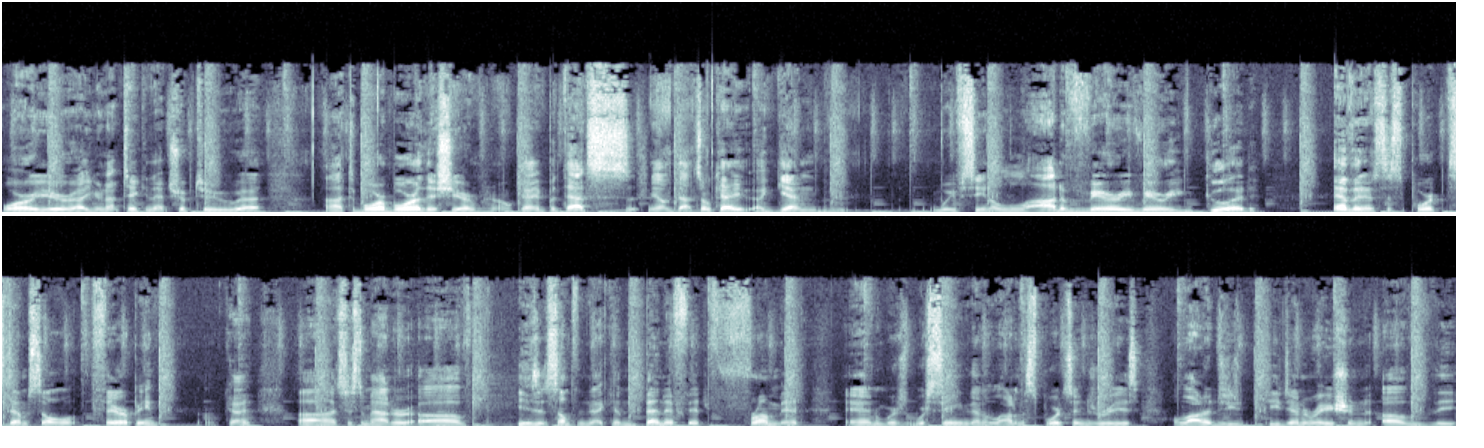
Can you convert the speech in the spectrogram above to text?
or you're uh, you're not taking that trip to. Uh, uh, to Bora Bora this year. Okay, but that's you know that's okay. Again, we've seen a lot of very very good evidence to support stem cell therapy. Okay, uh, it's just a matter of is it something that can benefit from it and we're, we're seeing that a lot of the sports injuries, a lot of de- degeneration of the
